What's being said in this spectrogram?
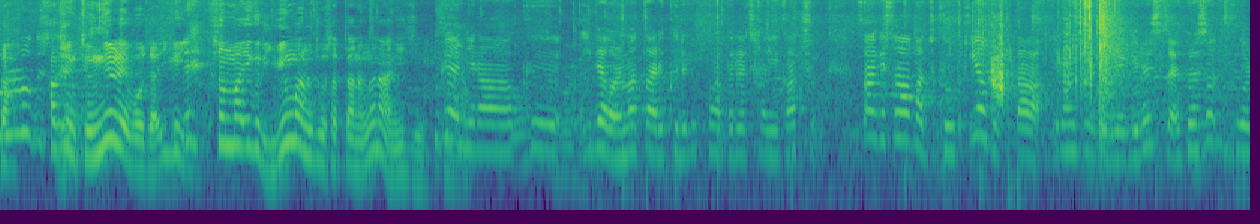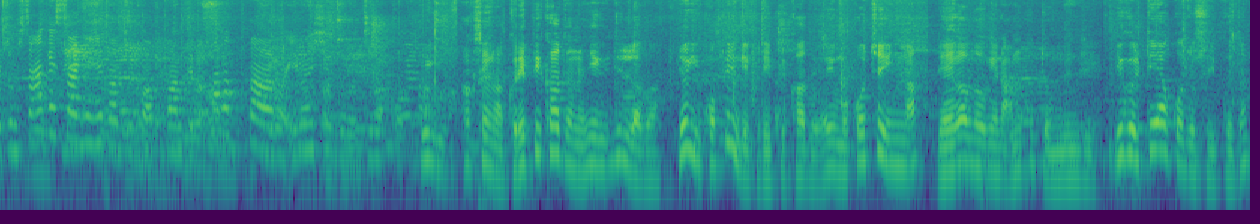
자, 학생 정리를 해보자. 이게 설마 이걸 200만 원 주고 샀다는 건 아니지? 그게 아니라 그 200 얼마짜리 그래픽 카드를 자기가 주, 싸게 사와가지고 그거 끼워줬다 이런 식으로 얘기를 했어요. 그래서 그걸 좀 싸게 싸게 해가지고 아빠한테 팔았다 뭐 이런 식으로 들었거든요. 여기 학생아 그래픽 카드는 여기 일로 와봐 여기 꼽히는 게 그래픽 카드야 여기 뭐 꽂혀 있나? 내가 보기에는 아무것도 없는데 이걸 떼야 꽂을 수 있거든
